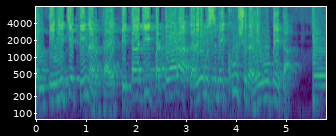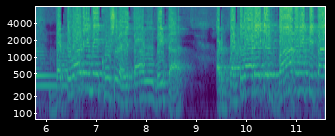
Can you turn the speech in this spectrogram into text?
पण तिन्हीचे तीन अर्थ आहेत. पिताजी बटवारा करे उसमें खुश रहे वो बेटा. बंटवारे में खुश रहता वो बेटा और बंटवारे के बाद भी पिता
